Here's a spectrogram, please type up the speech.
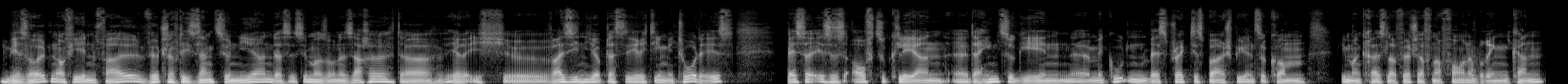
Wir sollten auf jeden Fall wirtschaftlich sanktionieren. Das ist immer so eine Sache. Da wäre ich, äh, weiß ich nicht, ob das die richtige Methode ist. Besser ist es aufzuklären, äh, dahin zu gehen, äh, mit guten Best-Practice-Beispielen zu kommen, wie man Kreislaufwirtschaft nach vorne bringen kann.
